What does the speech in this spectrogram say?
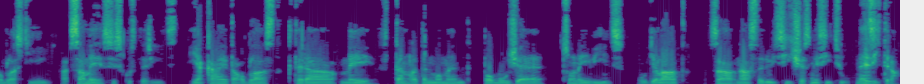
oblastí a sami si zkuste říct, jaká je ta oblast, která mi v tenhle ten moment pomůže co nejvíc udělat za následujících 6 měsíců. Ne zítra,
